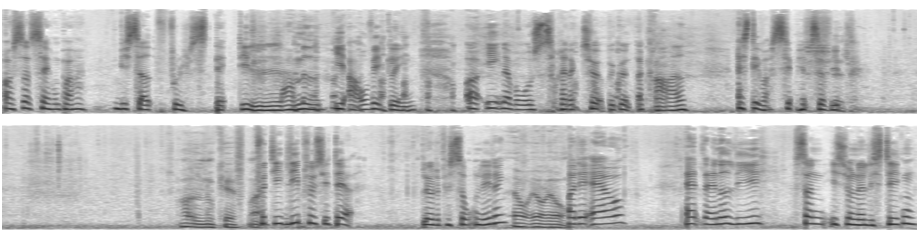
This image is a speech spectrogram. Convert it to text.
Og så sagde hun bare, vi sad fuldstændig lammet i afviklingen. Og en af vores redaktør begyndte at græde. Altså, det var simpelthen så vildt. Hold nu kæft, mand. Fordi lige pludselig der blev det personligt, ikke? Jo, jo, jo. Og det er jo alt andet lige sådan i journalistikken,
